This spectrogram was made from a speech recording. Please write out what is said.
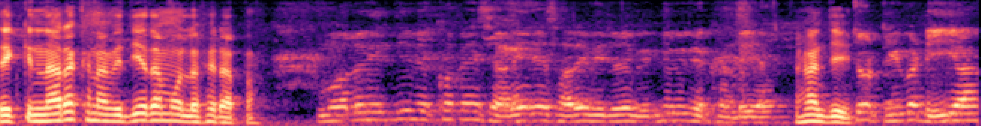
ਤੇ ਕਿੰਨਾ ਰੱਖਣਾ ਵਿਧੀ ਦਾ ਮੁੱਲ ਫਿਰ ਆਪਾਂ? ਮੁੱਲ ਵੀਰ ਜੀ ਵੇਖੋ ਤੁਸੀਂ ਸਿਆਣੇ ਜੇ ਸਾਰੇ ਵੀਰ ਜਿਹੜੇ ਵੀਡੀਓ ਵੀ ਵੇਖਣ ਦੇ ਆ। ਹਾਂਜੀ। ਝੋਟੀ ਵੱਡੀ ਆ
